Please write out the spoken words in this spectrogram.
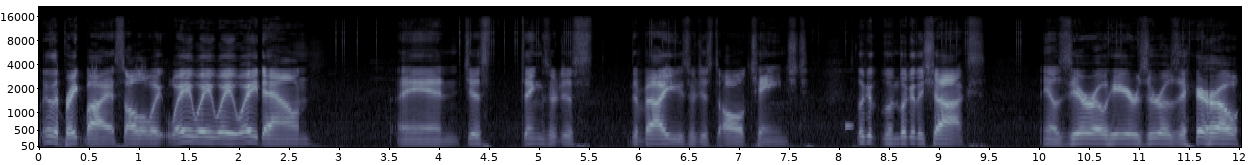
Look at the brake bias all the way, way, way, way, way down, and just things are just the values are just all changed. Look at look at the shocks. You know, zero here, zero zero.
